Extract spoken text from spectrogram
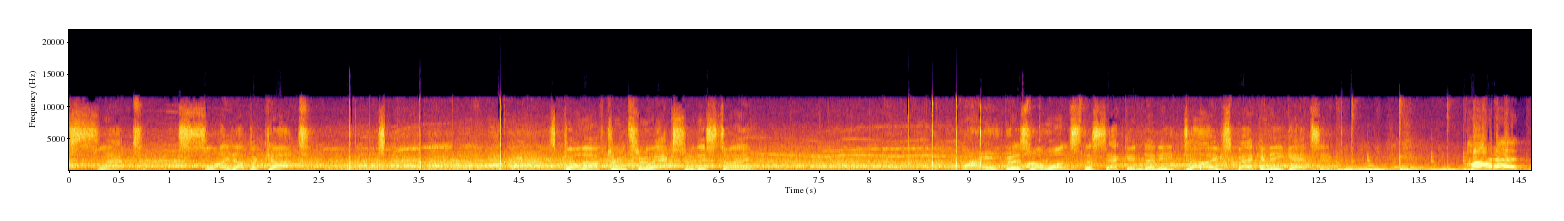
Slapped, slide uppercut. Gone after him through extra this time. Rizwan wants the second and he dives back and he gets it. Bharat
